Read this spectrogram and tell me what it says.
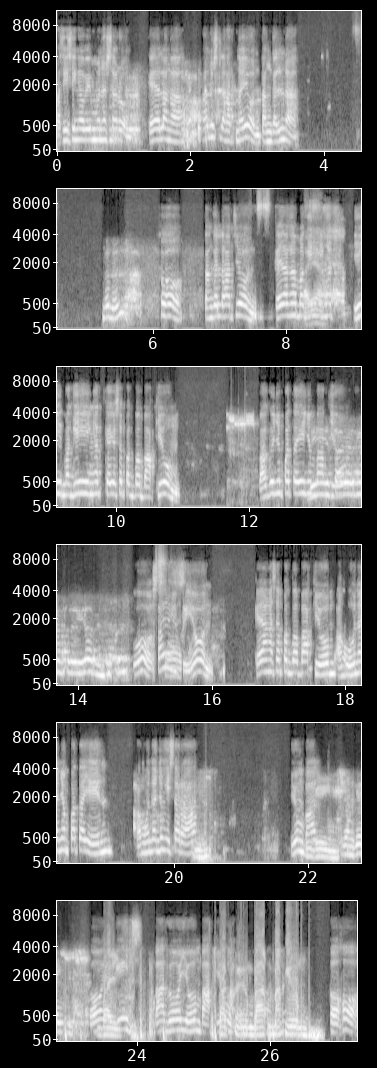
Pasisingawin mo na siya ron. Kaya lang nga, halos lahat na yon tanggal na. Ganun? Oo, tanggal lahat yon. Kaya nga mag-iingat, mag-iingat kayo sa pagbabacuum. Bago nyo patayin yung vacuum, sayang yung pre yun. oo, sayang yung freon. Kaya nga sa pagbabacuum, ang una nyong patayin, ang una nyong isara, yung Gauge. Yung gauge. o yung gauge, bago yung vacuum. Vacuum. Ba- vacuum. Oo.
